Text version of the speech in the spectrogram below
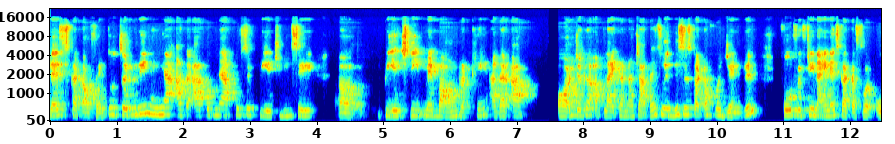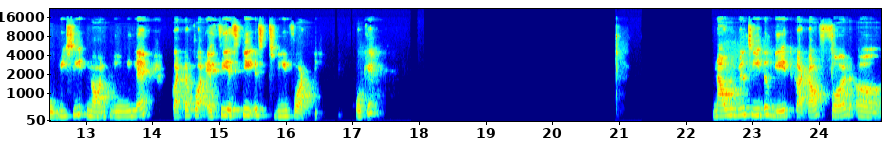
लेस कट ऑफ़ है। तो ज़रूरी नहीं है अगर आप अपने आप को सिर्फ़ पीएचडी से पीएचडी में बाउंड रखें। अगर आप और जगह अप्लाई करना चाहते हैं so this is cut off for general 459 is cut off for OBC non creamy है cutoff for SCST is 340. Okay. Now we will see the gate cutoff for uh,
